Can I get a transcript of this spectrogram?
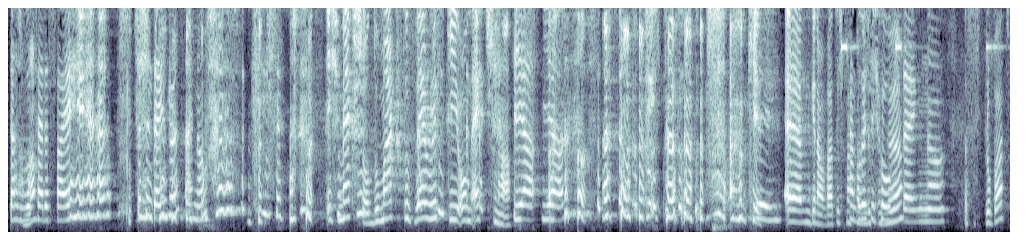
Das ist so satisfying. Bisschen dangerous, I know. Ich merk schon, du magst es sehr risky und actionhaft. Ja, ja. Okay, ähm, genau, warte, ich mach Kannst noch du ein richtig bisschen höher. hochstellen, genau. Das ist blubbert.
